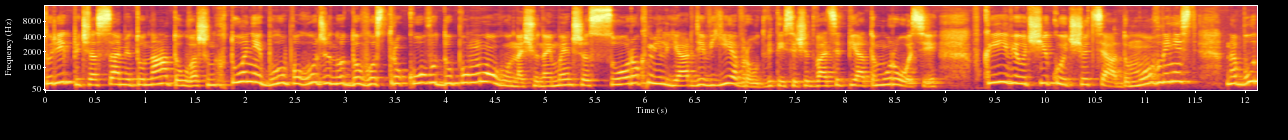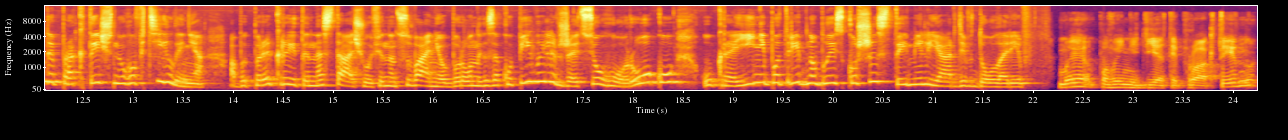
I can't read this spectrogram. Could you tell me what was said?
Торік під час саміту НАТО у Вашингтоні було погоджено довгострокову допомогу на щонайменше 40 мільярдів євро у 2025 році. В Києві очікують, що ця домовленість набуде практичного втілення, аби перекрити нестачу у фінансуванні оборонних закупівель. Вже цього року Україні потрібно близько 6 мільярдів доларів. Ми повинні діяти проактивно,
